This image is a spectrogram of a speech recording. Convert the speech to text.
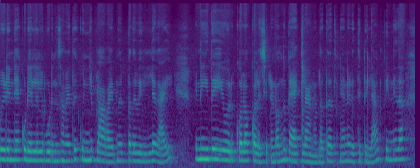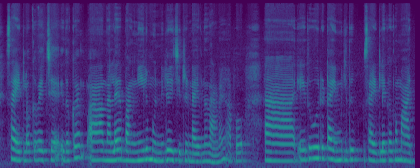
വീടിന്റെ കുടിയെല്ലാം കൂടുന്ന സമയത്ത് കുഞ്ഞ് പ്ലാവായിരുന്നു. ഇപ്പം അത് വലിയതായി പിന്നെ ഇത് ഈ ഒരു കൊല കൊലച്ചിട്ടുണ്ട്. ഒന്ന് ബാക്കിലാണുള്ളത്. അത് ഞാൻ എടുത്തിട്ടില്ല. പിന്നെ ഇതാ സൈഡിലൊക്കെ വെച്ച് ഇതൊക്കെ നല്ല ഭംഗിയിൽ മുന്നിൽ വെച്ചിട്ടുണ്ടായിരുന്നതാണ്. അപ്പോൾ ഏതോ ഒരു ടൈമിൽ ഇത് സൈഡിലേക്കൊക്കെ മാറ്റി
